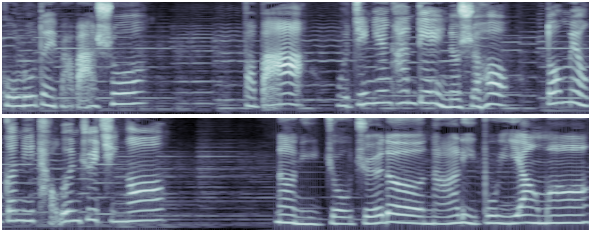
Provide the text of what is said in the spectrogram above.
咕噜对爸爸说：“爸爸，我今天看电影的时候都没有跟你讨论剧情哦。那你就觉得哪里不一样吗？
